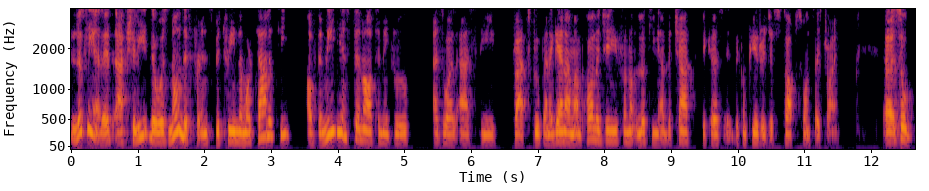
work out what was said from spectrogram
looking at it, actually, there was no difference between the mortality of the median sternotomy group as well as the VATS group. And again, I'm apology for not looking at the chat because the computer just stops once I try. Uh, so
